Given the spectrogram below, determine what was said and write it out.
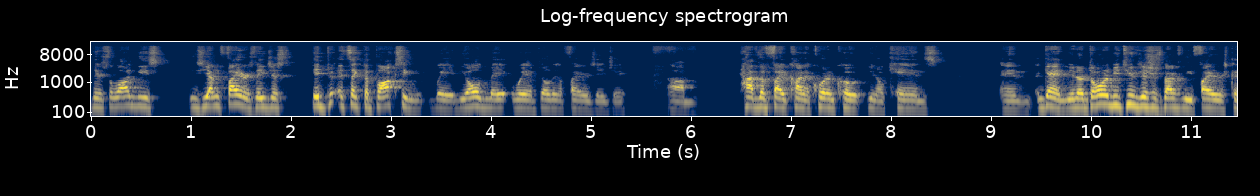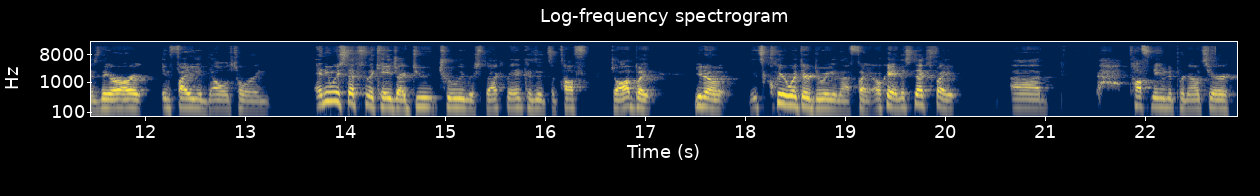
there's a lot of these these young fighters. They just they, it's like the boxing way, the old way of building a fighters. AJ, um, have them fight kind of quote unquote you know cans. And again, you know, don't want to be too disrespectful to fighters because they are in fighting in Bellator, and anyone steps in the cage, I do truly respect, man, because it's a tough job. But you know, it's clear what they're doing in that fight. Okay, this next fight, uh, tough name to pronounce here.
